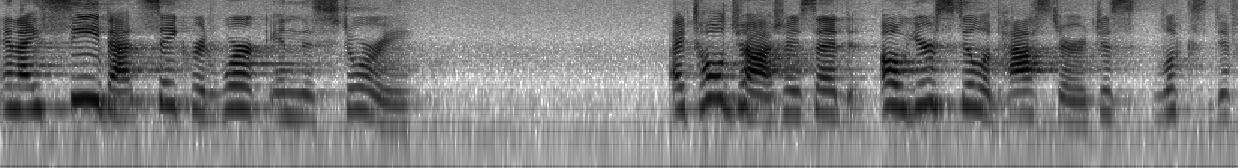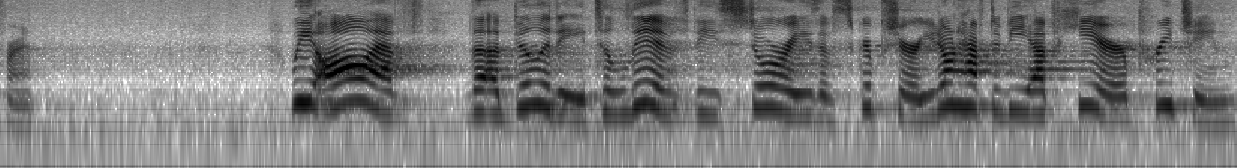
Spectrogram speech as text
And I see that sacred work in this story. I told Josh, I said, Oh, you're still a pastor, it just looks different. We all have the ability to live these stories of Scripture. You don't have to be up here preaching.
